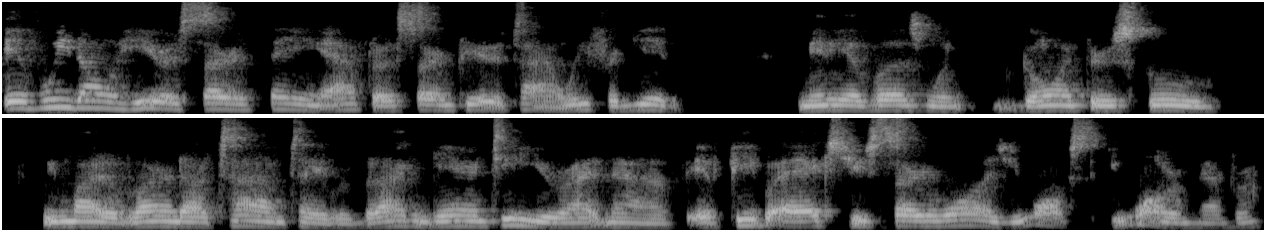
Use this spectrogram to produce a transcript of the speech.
if we don't hear a certain thing after a certain period of time, we forget it. Many of us, when going through school, we might have learned our timetable, but I can guarantee you right now, if, if people ask you certain ones, you won't you won't remember.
